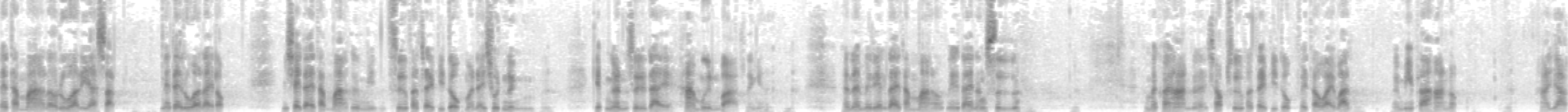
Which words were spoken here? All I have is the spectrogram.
ได้ธรรมะเรารู้อริยสัจไม่ได้รู้อะไรหรอก ไม่ใช่ได้ธรรมะคือซื้อพระไตรปิฎกมาได้ชุดหนึ่งเก็บเงินซื้อได้ห้าหมื่นบาทอะไรเงี้ยอันนั้นไม่เรียกได้ธรรมะหรอกเรียกได้หนังสือ ไม่ค่อยอ่านด้วยชอบซื้อพระไตรปิฎกไปถวายวัดไม่มีพระอ่านหรอก หายาก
